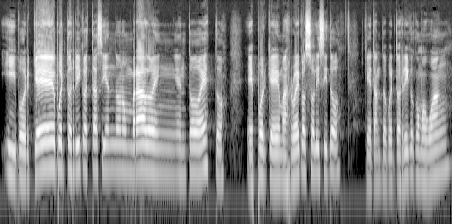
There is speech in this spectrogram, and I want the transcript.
¿Y por qué Puerto Rico está siendo nombrado en, todo esto? Es porque Marruecos solicitó que tanto Puerto Rico como Guam,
